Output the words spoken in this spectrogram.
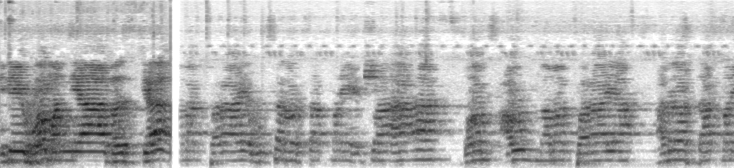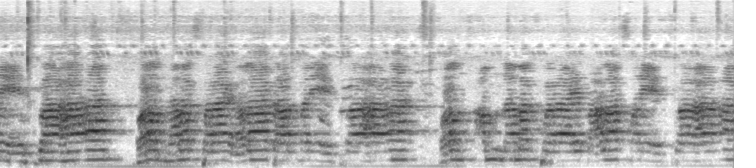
इति होमन्यासस्य नमः पराय उत्सर्वस्तात्मने स्वाहा ओम औं नमः पराय अदरस्तात्मने स्वाहा ओम नमः पराय स्वाहा ओम अं नमः पराय तालात्मने स्वाहा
